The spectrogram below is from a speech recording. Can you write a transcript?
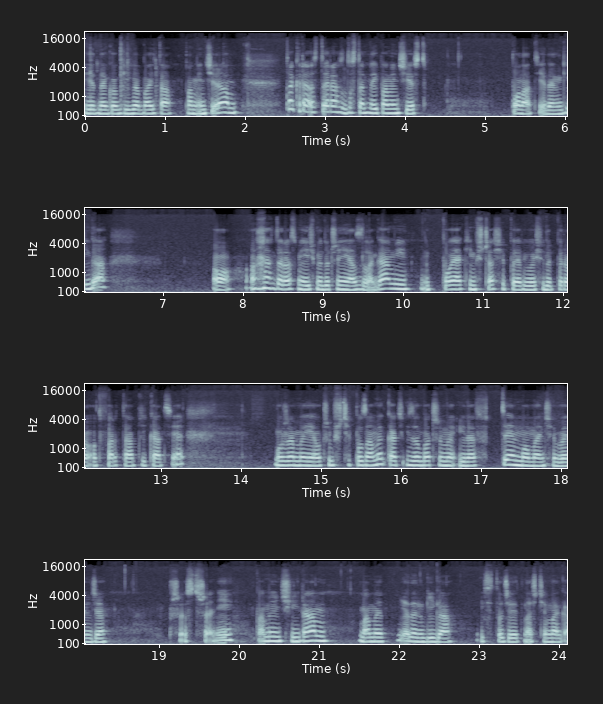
1 GB pamięci RAM, tak raz teraz dostępnej pamięci jest ponad 1 GB. O, teraz mieliśmy do czynienia z lagami. Po jakimś czasie pojawiły się dopiero otwarte aplikacje. Możemy je oczywiście pozamykać i zobaczymy, ile w tym momencie będzie przestrzeni pamięci RAM. Mamy 1 GB i 119 MB.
